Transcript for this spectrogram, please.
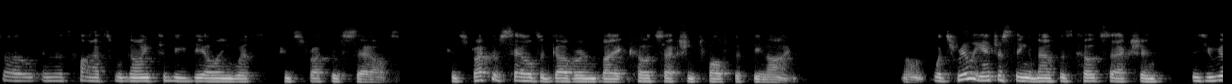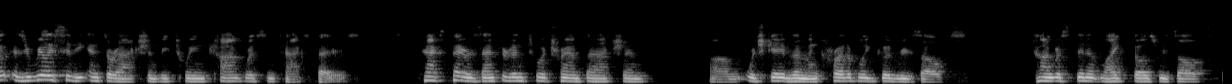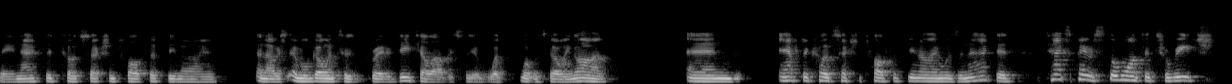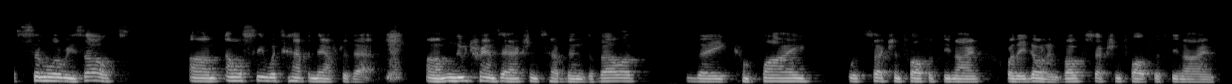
So in this class, we're going to be dealing with constructive sales. Constructive sales are governed by Code Section 1259. Um, what's really interesting about this code section is you, is you really see the interaction between Congress and taxpayers. Taxpayers entered into a transaction um, which gave them incredibly good results. Congress didn't like those results. They enacted Code Section 1259 and I was, and we'll go into greater detail, obviously, of what, what was going on. And after Code Section 1259 was enacted, taxpayers still wanted to reach similar results. Um, and we'll see what's happened after that. Um, new transactions have been developed. They comply with Section 1259, or they don't invoke Section 1259.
